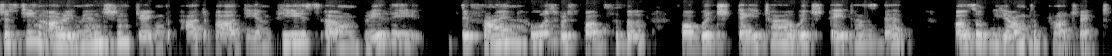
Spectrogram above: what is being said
Justine already mentioned during the part about DMPs, um, really define who is responsible for which data, which data step, also beyond the project.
